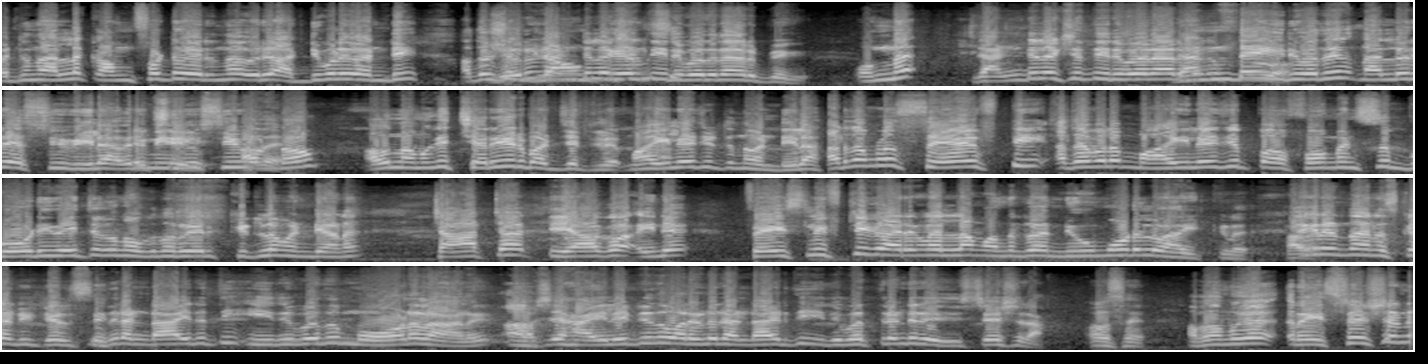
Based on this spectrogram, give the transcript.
പറ്റുന്ന നല്ല കംഫർട്ട് വരുന്ന ഒരു അടിപൊളി വണ്ടി. അത് രണ്ട് ലക്ഷത്തി ഇരുപതിനായിരം റുപ്യക്ക് ഒന്ന് രണ്ട് ലക്ഷത്തി ഇരുപതിനായിരം രണ്ട് ഇരുപത് നല്ലൊരു എസ് യു വി ഒരു മിനി SUV, എസ് യു ഉണ്ടാവും അത് നമുക്ക് ചെറിയൊരു ബഡ്ജറ്റിൽ മൈലേജ് കിട്ടുന്ന വണ്ടിയില്ല അത് നമ്മൾ സേഫ്റ്റി അതേപോലെ മൈലേജ് പെർഫോമൻസ് ബോഡി വെയിറ്റ് ഒക്കെ നോക്കുന്ന ഒരു കിട്ടുന്ന വണ്ടിയാണ് ടാറ്റ ടിയാഗോ അതിന്റെ ഫേസ് ലിഫ്റ്റ് കാര്യങ്ങളെല്ലാം വന്നിട്ട് ന്യൂ മോഡൽ വെഹിക്കിൾ എങ്ങനെയാണ് ഡീറ്റെയിൽസ് ഇത് രണ്ടായിരത്തി ഇരുപത് മോഡലാണ് പക്ഷേ ഹൈലൈറ്റ് എന്ന് പറയുന്നത് രണ്ടായിരത്തി ഇരുപത്തിരണ്ട് രജിസ്ട്രേഷനാണ് ഓ സർ അപ്പൊ നമുക്ക് രജിസ്ട്രേഷൻ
